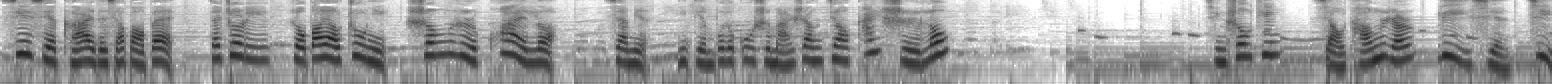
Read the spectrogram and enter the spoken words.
谢谢可爱的小宝贝，在这里肉包要祝你生日快乐。下面你点播的故事马上就要开始喽，请收听《小糖人历险记》。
